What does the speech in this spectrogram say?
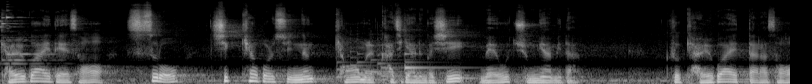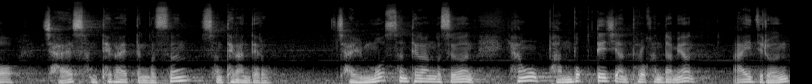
결과에 대해서 스스로 지켜볼 수 있는 경험을 가지게 하는 것이 매우 중요합니다. 그 결과에 따라서 잘 선택하였던 것은 선택한 대로, 잘못 선택한 것은 향후 반복되지 않도록 한다면 아이들은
